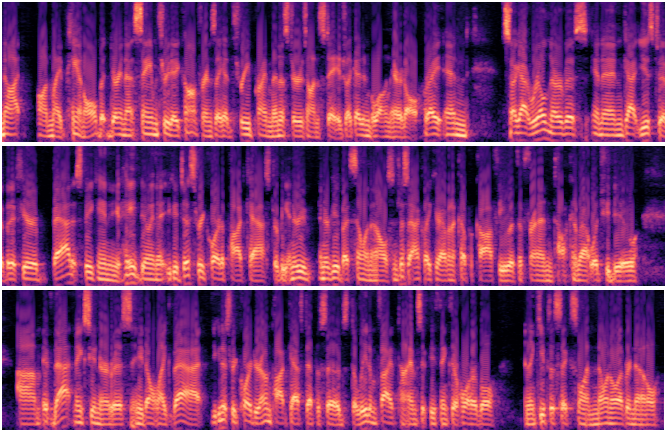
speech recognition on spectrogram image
not on my panel, but during that same three day conference, they had three prime ministers on stage. Like I didn't belong there at all, right? And so I got real nervous and then got used to it. But if you're bad at speaking and you hate doing it, you could just record a podcast or be interview, interviewed by someone else and just act like you're having a cup of coffee with a friend talking about what you do. Um, if that makes you nervous and you don't like that, you can just record your own podcast episodes, delete them five times if you think they're horrible, and then keep the sixth one. No one will ever know.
